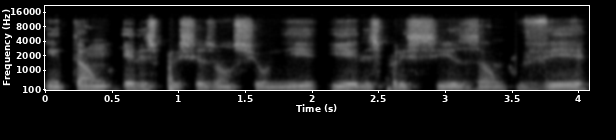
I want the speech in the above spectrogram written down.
Então, eles precisam se unir e eles precisam ver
